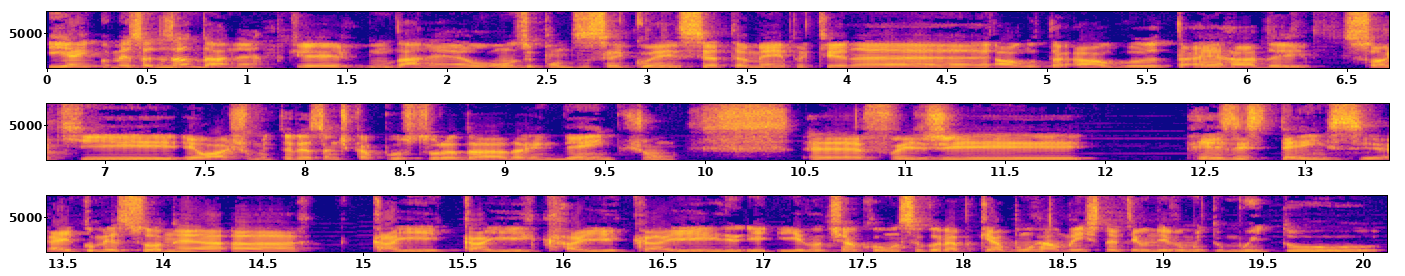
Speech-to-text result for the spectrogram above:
E aí começou a desandar, né? Porque não dá, né? 11 pontos de sequência também, porque, né? Algo tá, algo tá errado aí. Só que eu acho muito interessante que a postura da, da Redemption é, foi de resistência. Aí começou, né, a cair, cair, cair, cair, e, e não tinha como segurar, porque a Boom realmente né, tem um nível muito, muito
